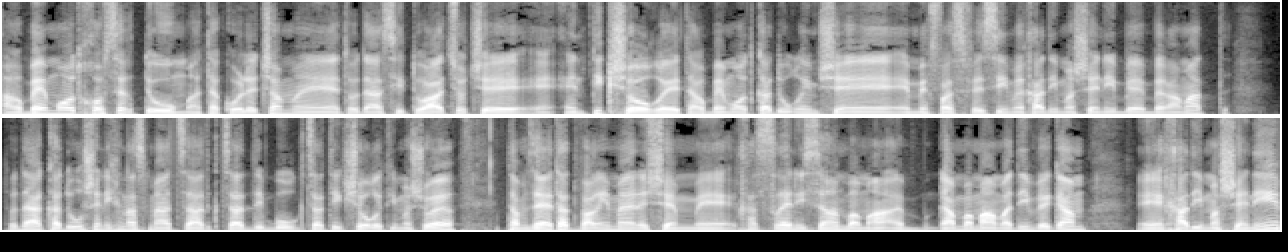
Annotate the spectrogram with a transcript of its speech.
הרבה מאוד חוסר תיאום, אתה קולט שם, אה, אתה יודע, סיטואציות שאין תקשורת, הרבה מאוד כדורים שהם מפספסים אחד עם השני ברמת, אתה יודע, כדור שנכנס מהצד, קצת דיבור, קצת תקשורת עם השוער, אתה מזהה את הדברים האלה שהם אה, חסרי ניסיון גם במעמדים וגם אה, אחד עם השני,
